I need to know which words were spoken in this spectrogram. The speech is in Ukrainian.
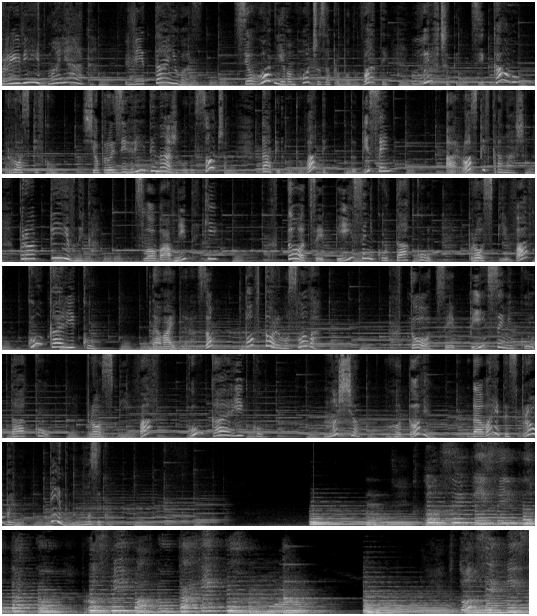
Привіт, малята! Вітаю вас! Сьогодні я вам хочу запропонувати вивчити цікаву розпівку, щоб розігріти наш голосочок та підготувати до пісень. А розпівка наша про півника. Слова в ній такі. Хто це пісеньку таку проспівав кукаріку? Давайте разом повторимо слова. Хто це пісеньку таку проспівав кукаріку? Ну що, готові? Давайте спробуємо під музику. Це пісеньку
